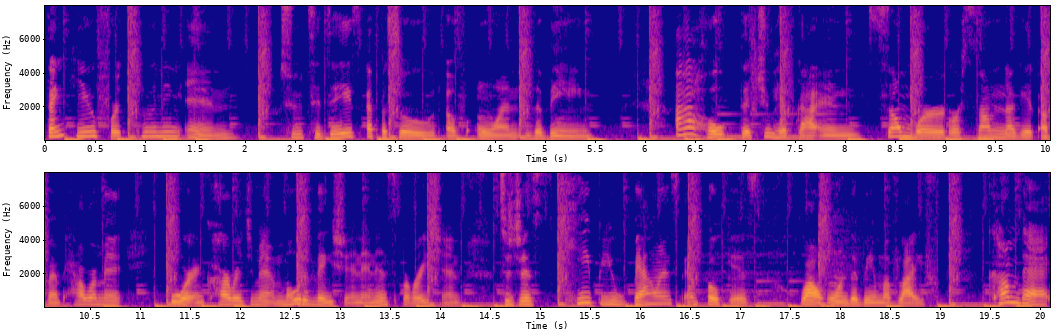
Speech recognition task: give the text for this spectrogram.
Thank you for tuning in to today's episode of On the Beam. I hope that you have gotten some word or some nugget of empowerment or encouragement, motivation, and inspiration to just keep you balanced and focused while on the beam of life. Come back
